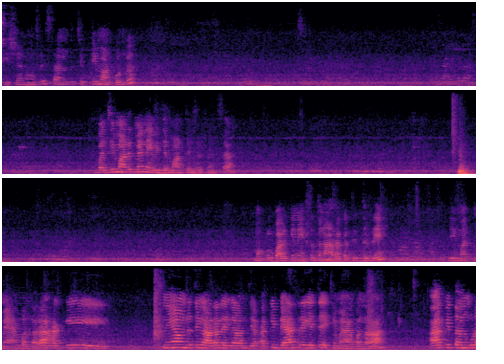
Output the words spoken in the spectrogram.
ಕಿಶನ್ ನೋಡ್ರಿ. ಸಣ್ಣ ಚಿಟ್ಟಿ ಮಾಡಿಕೊಂಡು ಬಜ್ಜಿ ಮಾಡಿದ್ಮೇಲೆ ನೈವೇದ್ಯ ಮಾಡ್ತೀನಿ ರೀ ಫ್ರೆಂಡ್ಸ ಮಕ್ಕಳು ಪಾಲ್ಕಿನ ಎಷ್ಟೊತ್ತನ ಆಡಾಕತ್ತಿದ್ರಿ? ಈಗ ಮತ್ತೆ ಮ್ಯಾಗ ಬಂದಾರ ಅಕ್ಕಿ ಸ್ನೇಹ ಅವನ ಜೊತೆಗೆ ಆಡಲೇಗ ಅಂತೇಳಿ, ಆಕಿ ಬ್ಯಾಸ್ರಾಗೈತಿ ಅಕ್ಕಿ ಮ್ಯಾಗ ಬಂದಾರ ಆಕಿ ತನ್ನ ಕೂಡ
